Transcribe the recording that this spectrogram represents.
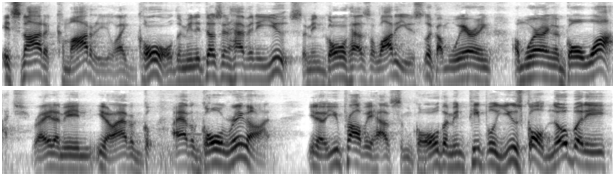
It's not a commodity like gold. I mean, it doesn't have any use. I mean, gold has a lot of use. Look, I'm wearing I'm wearing a gold watch, right? I mean, you know, I have a I have a gold ring on. You know, you probably have some gold. I mean, people use gold. Nobody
